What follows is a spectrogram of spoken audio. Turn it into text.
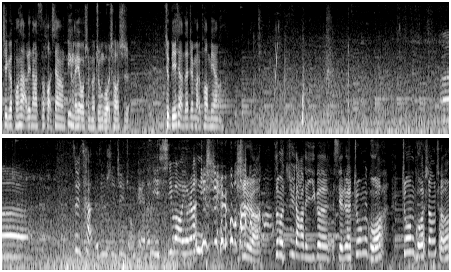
这个蓬塔雷纳斯好像并没有什么中国超市，就别想在这买泡面了。呃，最惨的就是这种给了你希望又让你失望。是啊，这么巨大的一个写着中国中国商城，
